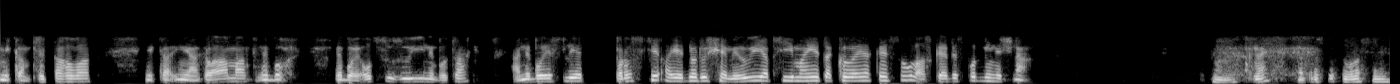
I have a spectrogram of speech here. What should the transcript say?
někam přetahovat, někam, nějak lámat, nebo, nebo je odsuzují, nebo tak, a nebo jestli je prostě a jednoduše milují a přijímají je takové, jaké jsou. Láska je bezpodmínečná. Hmm. Ne? Naprosto souhlasím.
